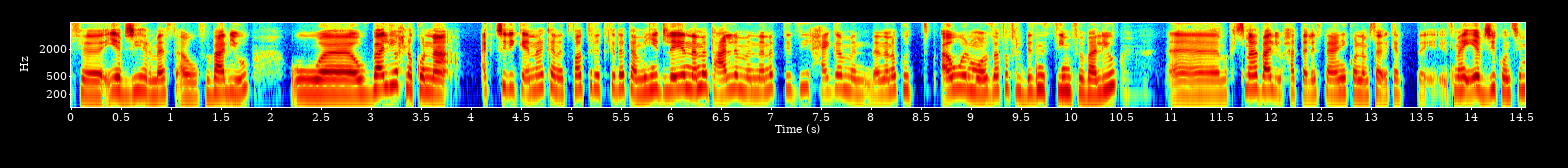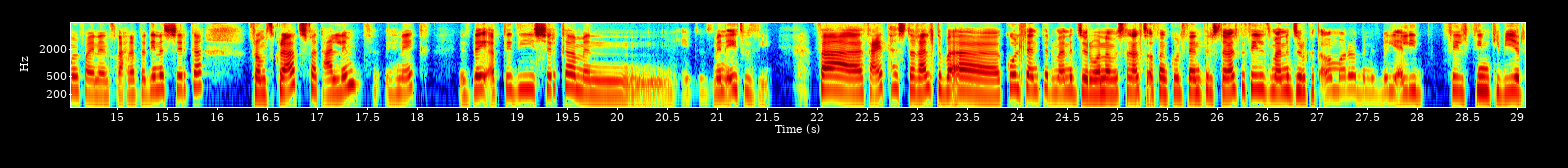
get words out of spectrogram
في EFG Hermes أو في valU وفي valU إحنا كنا actually كأنها كانت فترة كده تمهيد ليا إن أنا أتعلم إن أنا أبتدي حاجة من لأن أنا كنت أول موظفة في ال business team في valU آه ما كانتش اسمها valU حتى لسه يعني كنا مسا... كانت اسمها EFG Consumer Finance فإحنا آه. ابتدينا الشركة from scratch فتعلمت هناك إزاي أبتدي شركة من من A to Z. فساعتها اشتغلت بقى call center manager وأنا ما اشتغلتش أصلا call center اشتغلت sales manager وكانت أول مرة بالنسبة لي أ lead sales team كبير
